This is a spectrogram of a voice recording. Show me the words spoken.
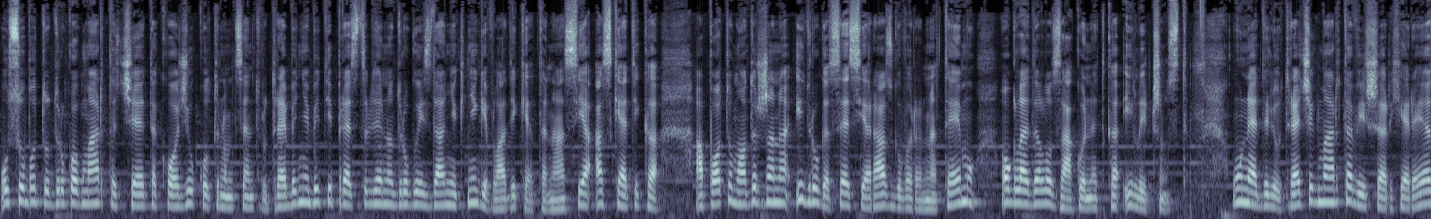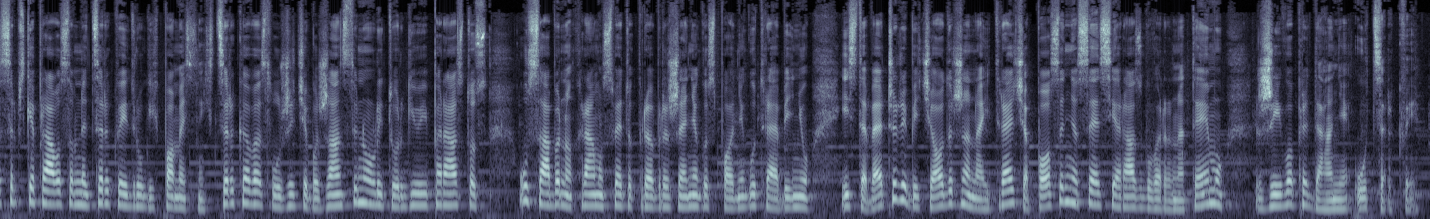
U subotu 2. marta će takođe u Kulturnom centru Trebinje biti predstavljeno drugo iz izdanje knjige Vladike Atanasija Asketika, a potom održana i druga sesija razgovora na temu Ogledalo zakonetka i ličnost. U nedelju 3. marta više arhijereja Srpske pravoslavne crkve i drugih pomesnih crkava služit će božanstvenu liturgiju i parastos u sabornom hramu Svetog preobraženja gospodnjeg u Trebinju. Iste večeri biće održana i treća poslednja sesija razgovora na temu Živo predanje u crkvi.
